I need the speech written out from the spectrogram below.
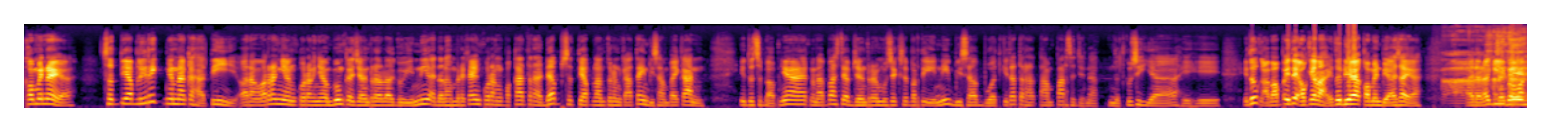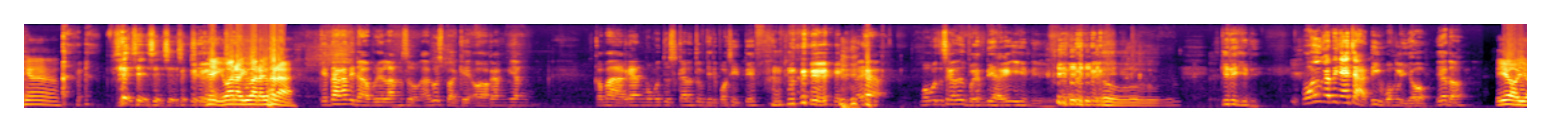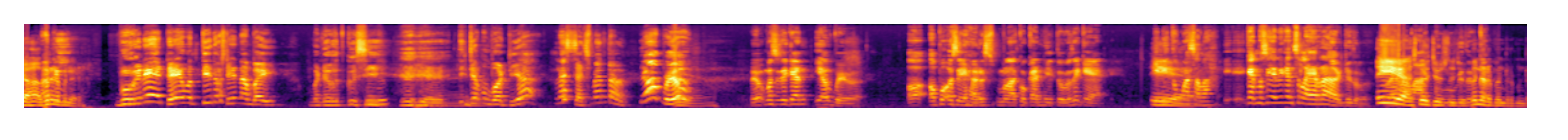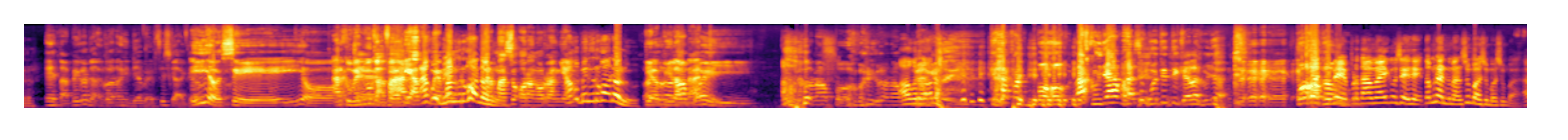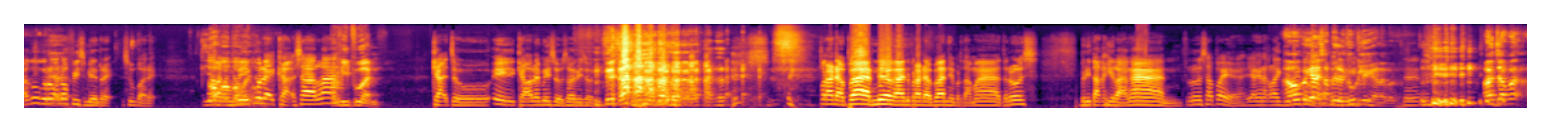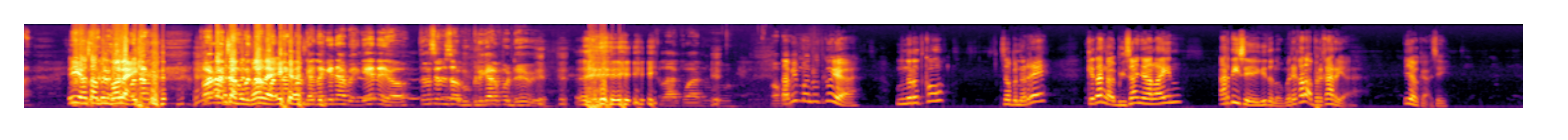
komennya ya. Setiap lirik ngena ke hati. Orang-orang yang kurang nyambung ke genre lagu ini adalah mereka yang kurang peka terhadap setiap lantunan kata yang disampaikan. Itu sebabnya kenapa setiap genre musik seperti ini bisa buat kita tertampar sejenak. Menurutku sih ya, hehe. Itu nggak apa-apa, itu oke lah. Itu dia komen biasa ya. Ah, Ada lagi jadi- bawahnya. Si, si, si, si, si, si. Nih, gimana gimana gimana? Kita kan tidak boleh langsung. Aku sebagai orang yang kemarin memutuskan untuk menjadi positif. saya memutuskan untuk berhenti hari ini. Gini gini. Mau katanya cati wong liyo, ya toh? Iya iya, bener bener. Burine dia wedi terus dia nambahi menurutku sih tidak membuat dia less judgmental. Ya apa ya? Iya. Maksudnya kan ya apa ya? Oh, apa sih harus melakukan itu? Maksudnya kayak Iya. ini tuh masalah kan maksudnya ini kan selera gitu loh. Iya, Selera setuju lagu setuju. gitu. Bener Kan- bener bener. Eh tapi kan gak ngono Hindia Bevis gak gak- Iya sih, iya. Argumenmu gak valid. aku, Aku memang lho. termasuk orang-orang yang Aku pengen ngerungokno lho. dia bilang tadi. Kau kenapa? Kau kenapa? Aku ngerungokno. Gak kan bohong. Lagunya apa? Sebutin tiga lagunya. Bohong. Lagu nih, kamu. pertama iku sik sik, temenan teman, sumpah sumpah sumpah. Aku ngerungokno Fis mbiyen rek, sumpah rek. Iya, apa, iku apa? lek gak salah, Perwibuan. Gak co, eh gak oleh meso, sorry sorry. peradaban ya kan, peradaban yang pertama, terus berita kehilangan, terus apa ya, yang enak lagi Oh itu iya apa sambil jenenge? googling kan aku. Nah, Oh coba. iya sambil golek. Oh sambil golek, iya. Gak nangin ambek gini yo. Terus lu bisa googling kamu dewe. Kelakuanmu. Apa? Tapi menurutku ya, menurutku sebenarnya kita nggak bisa nyalain artis sih gitu loh. Mereka lah berkarya. Iya gak sih?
